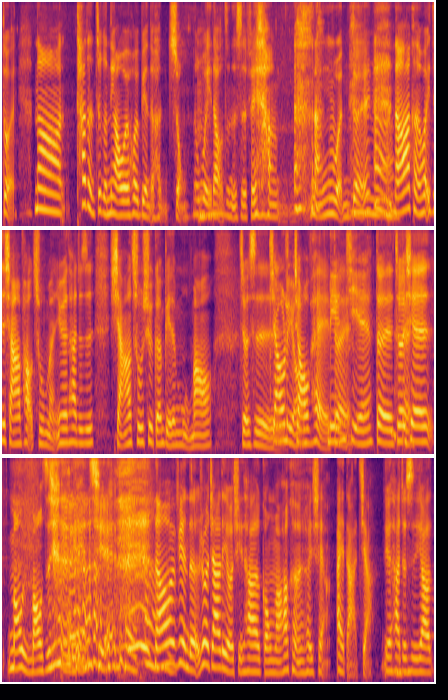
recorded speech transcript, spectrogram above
对，那它的这个尿味会变得很重，那味道真的是非常难闻。对，然后它可能会一直想要跑出门，因为它就是想要出去跟别的母猫就是交流交配、对连接，对，就一些猫与猫之间的连接，然后会变得，如果家里有其他的公猫，它可能会想爱打架，因为它就是要占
